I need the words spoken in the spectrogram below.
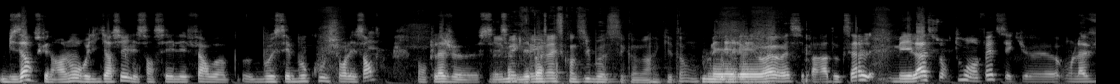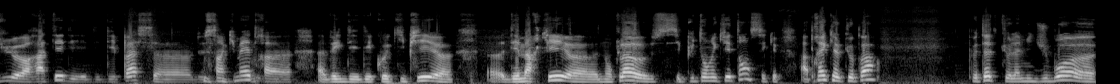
Bizarre parce que normalement Rudy Garcia il est censé les faire euh, bosser beaucoup sur les centres. Donc là je les mecs régressent quand ils bossent, c'est quand même inquiétant. Hein. Mais ouais ouais, c'est paradoxal. Mais là surtout en fait, c'est que on l'a vu euh, rater des, des, des, passes euh, de 5 mètres avec des, des coéquipiers démarqués. Donc là c'est plutôt inquiétant, c'est que après quelque part peut-être que l'ami Dubois,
